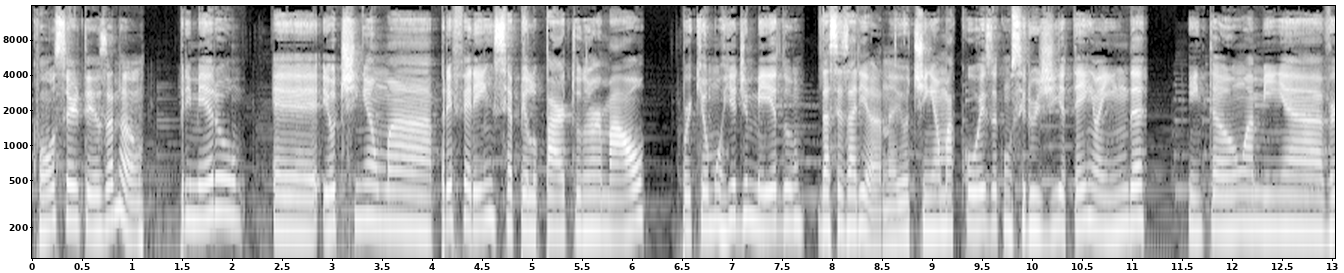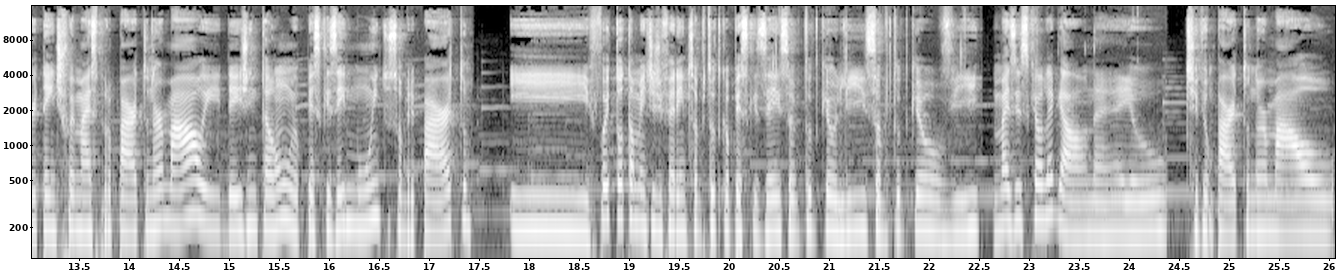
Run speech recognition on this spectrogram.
Com certeza não. Primeiro, é, eu tinha uma preferência pelo parto normal, porque eu morria de medo da cesariana. Eu tinha uma coisa com cirurgia, tenho ainda. Então a minha vertente foi mais pro parto normal e desde então eu pesquisei muito sobre parto e foi totalmente diferente sobre tudo que eu pesquisei, sobre tudo que eu li, sobre tudo que eu ouvi. Mas isso que é o legal, né? Eu tive um parto normal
